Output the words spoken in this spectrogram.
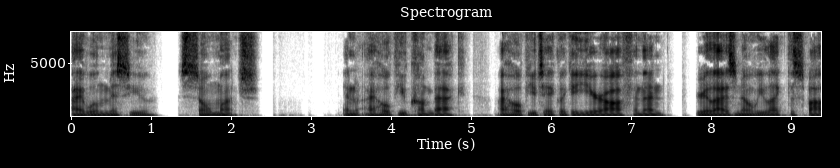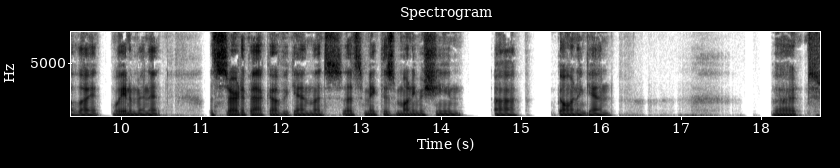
I will miss you so much. And I hope you come back. I hope you take like a year off and then realize, no, we like the spotlight. Wait a minute. Let's start it back up again. Let's let's make this money machine uh going again. But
